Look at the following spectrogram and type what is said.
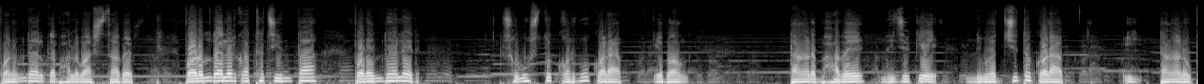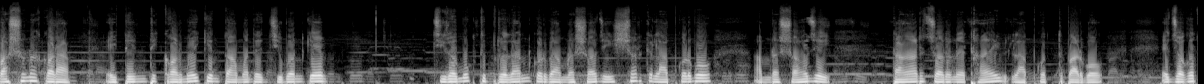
পরম দয়ালকে ভালোবাসতে হবে। পরম দয়ালের কথা চিন্তা, পরম দয়ালের সমস্ত কর্ম করা এবং তাঁর ভাবে নিজেকে নিমজ্জিত করা, এই তাঁর উপাসনা করা, এই তিনটি কর্মই কিন্তু আমাদের জীবনকে চিরমুক্তি প্রদান করবে। আমরা সহজে ঈশ্বরকে লাভ করব, আমরা সহজেই তাঁর চরণে ঠাঁই লাভ করতে পারব। এই জগৎ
